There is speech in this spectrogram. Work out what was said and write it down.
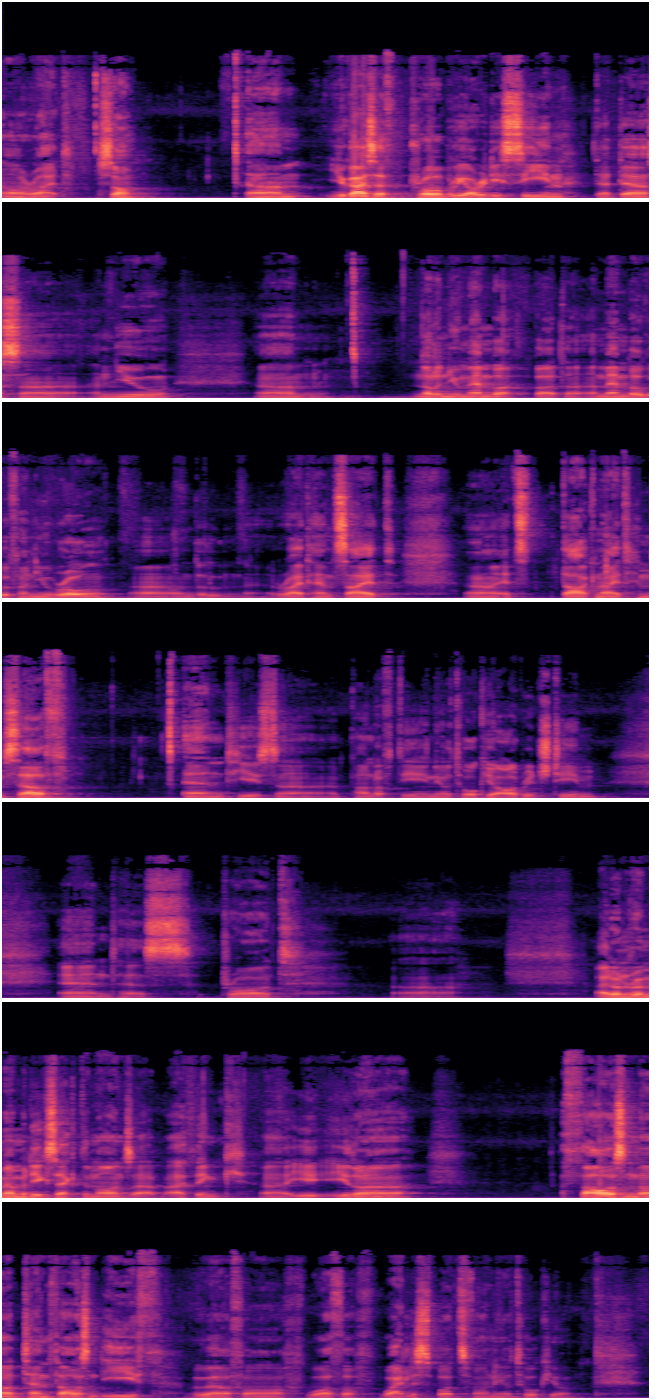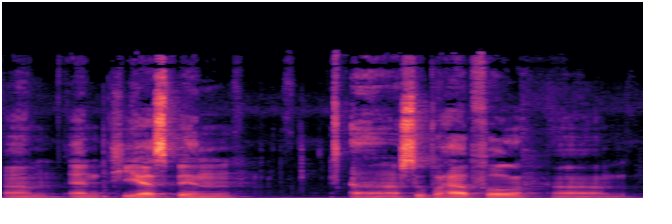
All right. So um, you guys have probably already seen that there's a, a new, um, not a new member, but a, a, member with a new role uh, on the right hand side. Uh, it's Dark Knight himself, and he's uh, part of the Neo Tokyo outreach team and has brought. Uh, I don't remember the exact amounts. I, I think uh, either a thousand or ten thousand ETH worth of worth of whitelist spots for Neo Tokyo, um, and he has been uh, super helpful um,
